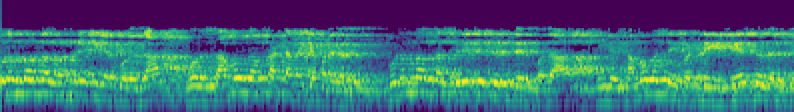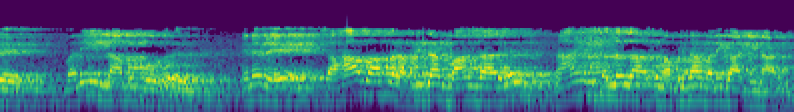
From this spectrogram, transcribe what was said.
குடும்பங்கள் ஒன்றிணைகிற பொழுதுதான் ஒரு சமூகம் கட்டமைக்கப்படுகிறது. குடும்பங்கள் பிரித்து பிரிந்து இருப்பதால் இங்கு சமூகத்தை பற்றி பேசுவதற்கு வழி இல்லாமல் போகிறது. எனவே சஹாபாக்கள் அப்படித்தான் வாழ்ந்தார்கள் நாயன் சல்லல்லாஹும் அப்படித்தான் வழிகாட்டினார்கள்.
